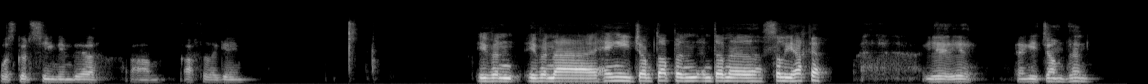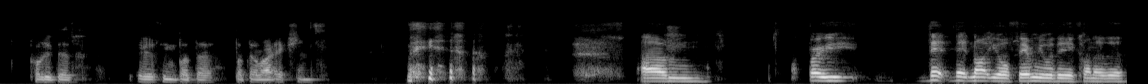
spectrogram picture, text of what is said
was good seeing them there um, after the game. Even even uh, Hangy jumped up and, and done a silly haka. Yeah, yeah. Hangy jumped in, probably did everything but the but the right actions. um, bro, that that night your family were there, kind of the.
